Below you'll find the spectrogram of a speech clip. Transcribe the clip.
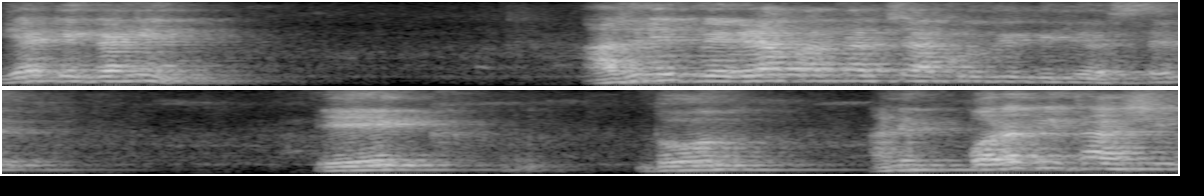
या ठिकाणी अजून एक वेगळ्या प्रकारची आकृती दिली असेल. एक दोन आणि परत इथं अशी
